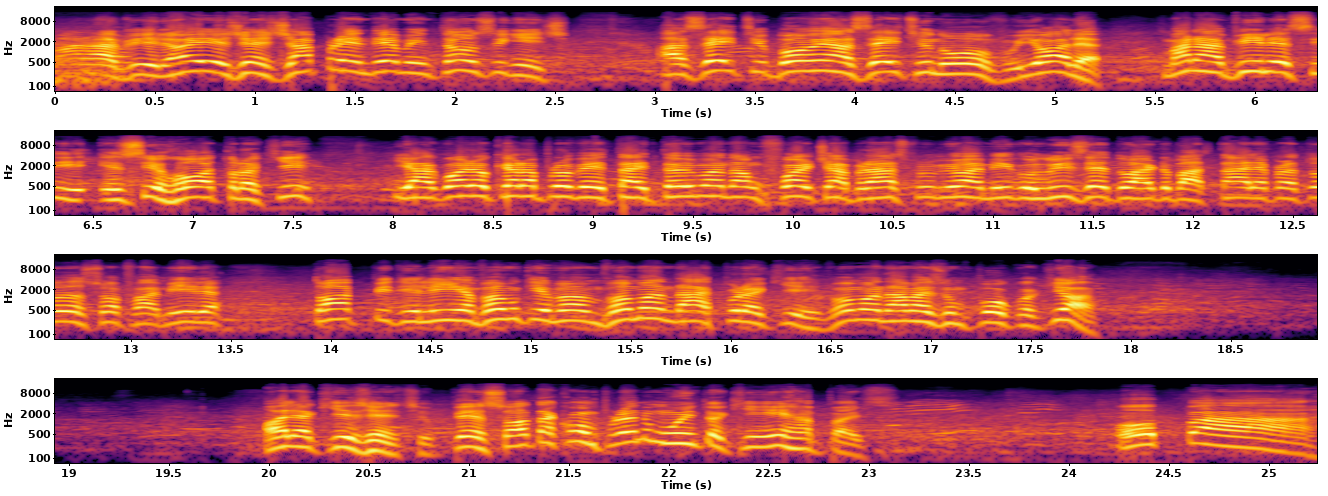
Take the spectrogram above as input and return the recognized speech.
Maravilha. Aí, gente, já aprendemos então o seguinte: azeite bom é azeite novo. E olha, maravilha esse, esse rótulo aqui. E agora eu quero aproveitar então e mandar um forte abraço para o meu amigo Luiz Eduardo Batalha, para toda a sua família. Top de linha, vamos que vamos, vamos andar por aqui. Vamos andar mais um pouco aqui, ó. Olha aqui, gente, o pessoal tá comprando muito aqui, hein, rapaz? Opa!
